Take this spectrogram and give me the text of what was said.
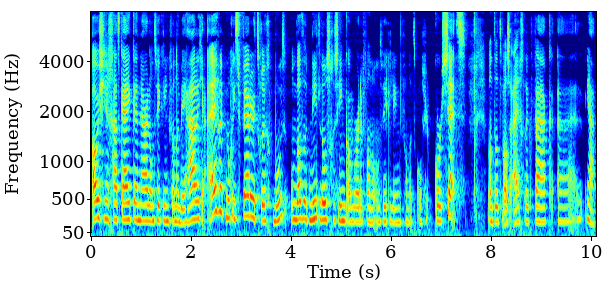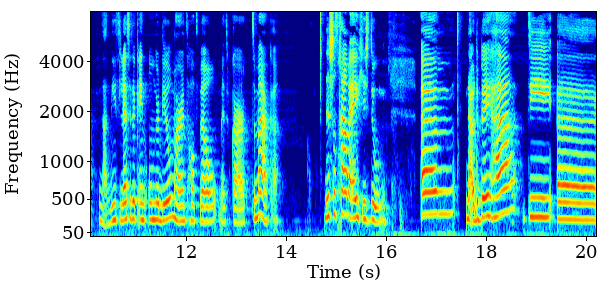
als je gaat kijken naar de ontwikkeling van de BH, dat je eigenlijk nog iets verder terug moet, omdat het niet losgezien kan worden van de ontwikkeling van het corset. Want dat was eigenlijk vaak, uh, ja, nou, niet letterlijk één onderdeel, maar het had wel met elkaar te maken. Dus dat gaan we eventjes doen. Um, nou, de BH, die, uh,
